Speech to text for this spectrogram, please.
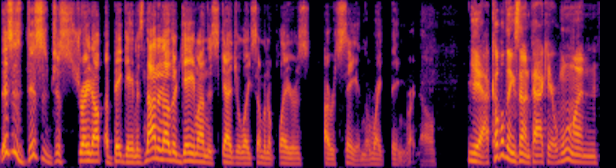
this is this is just straight up a big game. It's not another game on the schedule like some of the players are saying the right thing right now. Yeah, a couple things to unpack here. One,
